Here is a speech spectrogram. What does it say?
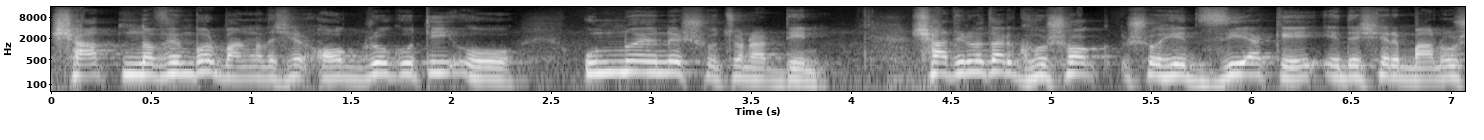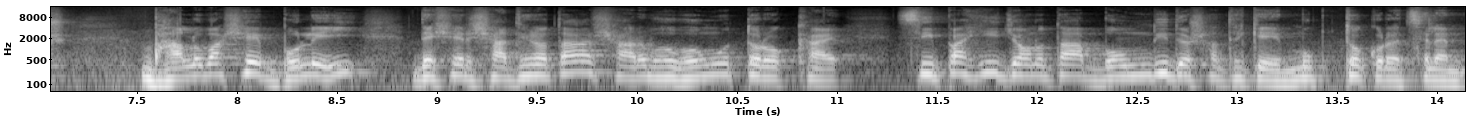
সাত নভেম্বর বাংলাদেশের অগ্রগতি ও উন্নয়নের সূচনার দিন। স্বাধীনতার ঘোষক শহীদ জিয়াকে এদেশের মানুষ ভালোবাসে বলেই দেশের স্বাধীনতা, সার্বভৌমত্ব রক্ষায় সিপাহী জনতা বন্দি দশা থেকে মুক্ত করেছিলেন।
